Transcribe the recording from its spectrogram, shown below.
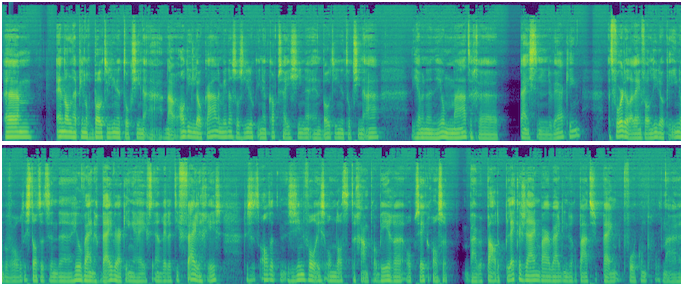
Um, en dan heb je nog botulinetoxine A. Nou, al die lokale middelen zoals lidocaïne, capsaicine en botulinetoxine A, die hebben een heel matige pijnstillende werking. Het voordeel alleen van lidocaïne bijvoorbeeld is dat het een, uh, heel weinig bijwerkingen heeft en relatief veilig is. Dus het altijd zinvol is om dat te gaan proberen op, zeker als er waar bepaalde plekken zijn waarbij die neuropathische pijn voorkomt, bijvoorbeeld na, eh,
